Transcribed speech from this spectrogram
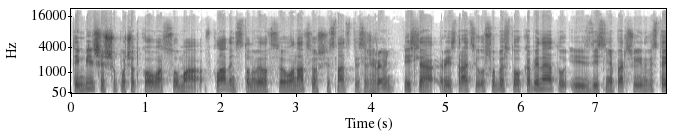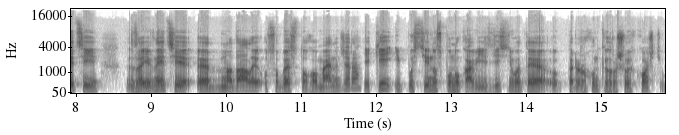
Тим більше, що початкова сума вкладень становила всього-навсього 16 тисяч гривень. Після реєстрації особистого кабінету і здійснення першої інвестиції заявниці е, надали особистого менеджера, який і постійно спонукав її здійснювати е, перерахунки грошових коштів.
